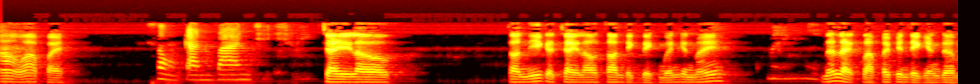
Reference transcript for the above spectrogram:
อ้าวว่าไป ส่งกันบ้านใจเราตอนนี้กับใจเราตอนเด็ก ๆ เหมือนกันไหมนั่นแหละกลับไปเป็นเด็กอย่างเดิม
